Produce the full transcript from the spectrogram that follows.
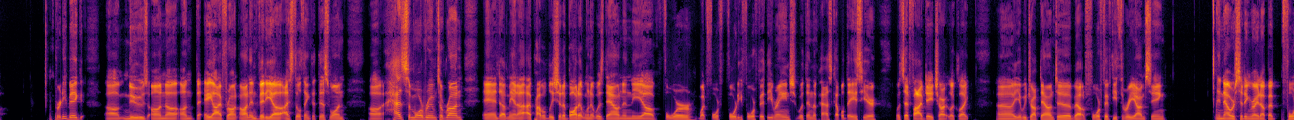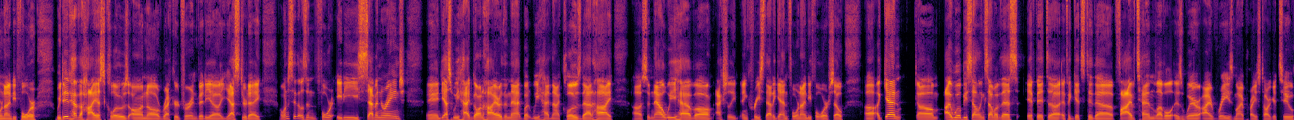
pretty big um, news on uh, on the AI front on NVIDIA. I still think that this one uh, has some more room to run. And uh, man, I, I, probably should have bought it when it was down in the uh, four, what, 440, 450 range within the past couple days here. What's that five day chart look like? Uh, yeah, we dropped down to about 453, I'm seeing. And now we're sitting right up at 494. We did have the highest close on uh, record for NVIDIA yesterday. I want to say that was in 487 range. And yes, we had gone higher than that, but we had not closed that high. Uh, so now we have uh, actually increased that again, 494. So uh, again, um, I will be selling some of this if it uh, if it gets to the 510 level is where I raise my price target to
